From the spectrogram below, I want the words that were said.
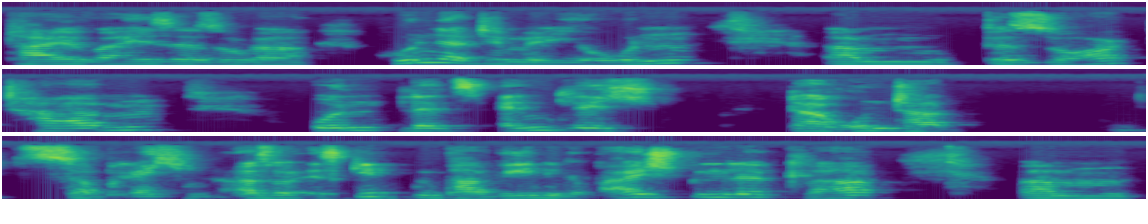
teilweise sogar hunderte Millionen ähm, besorgt haben und letztendlich darunter zerbrechen. Also es gibt ein paar wenige Beispiele, klar, ähm,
